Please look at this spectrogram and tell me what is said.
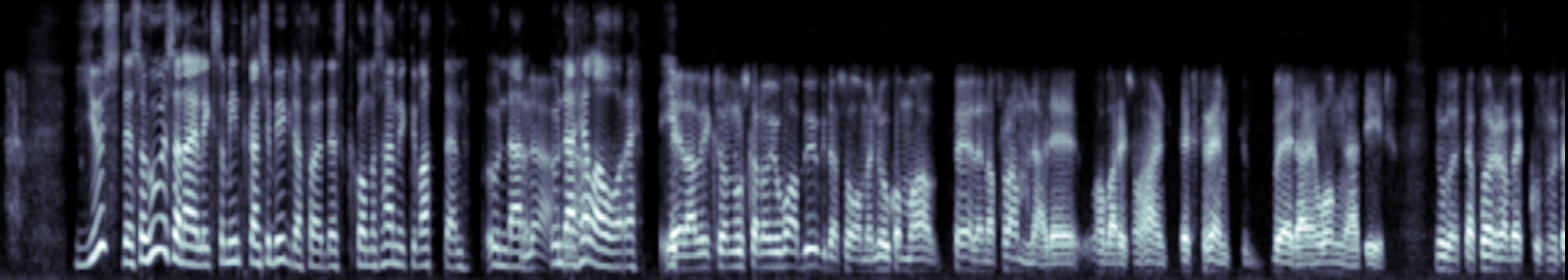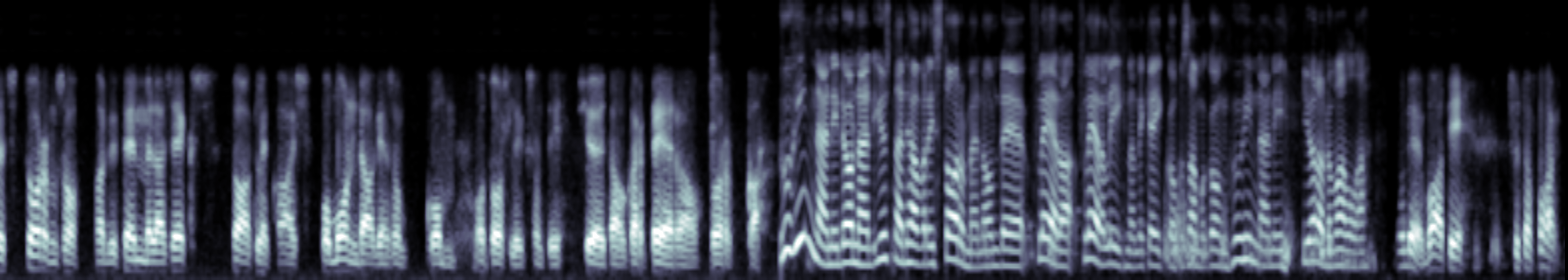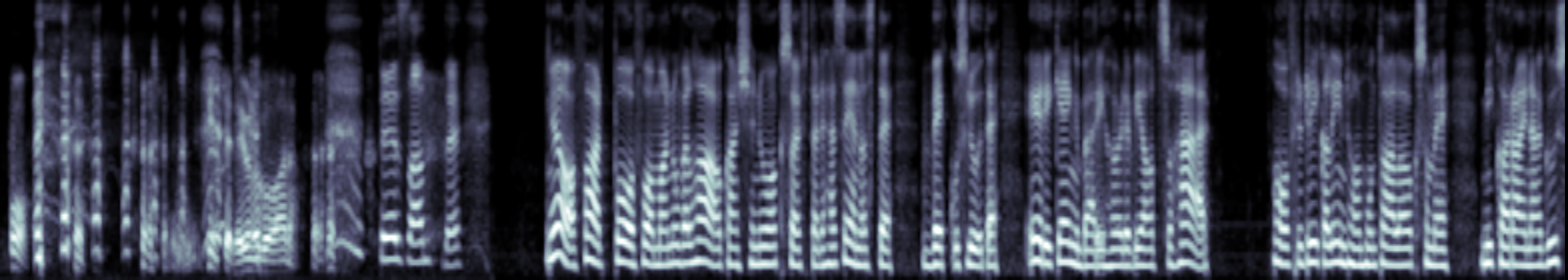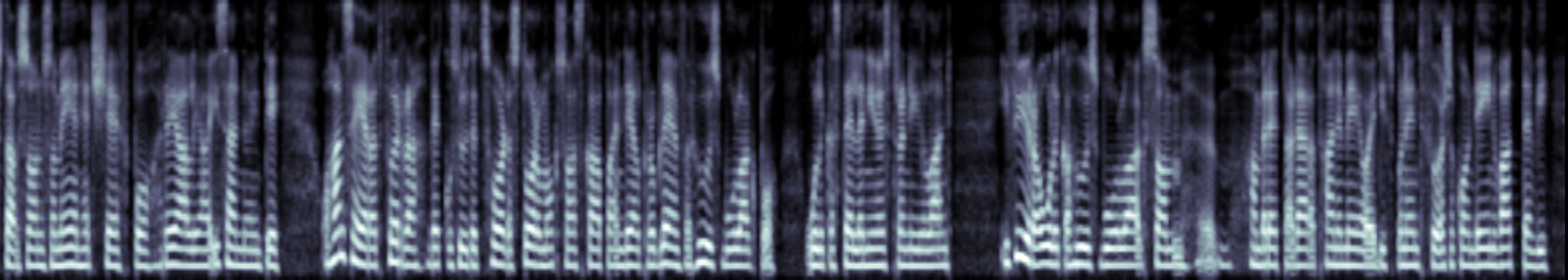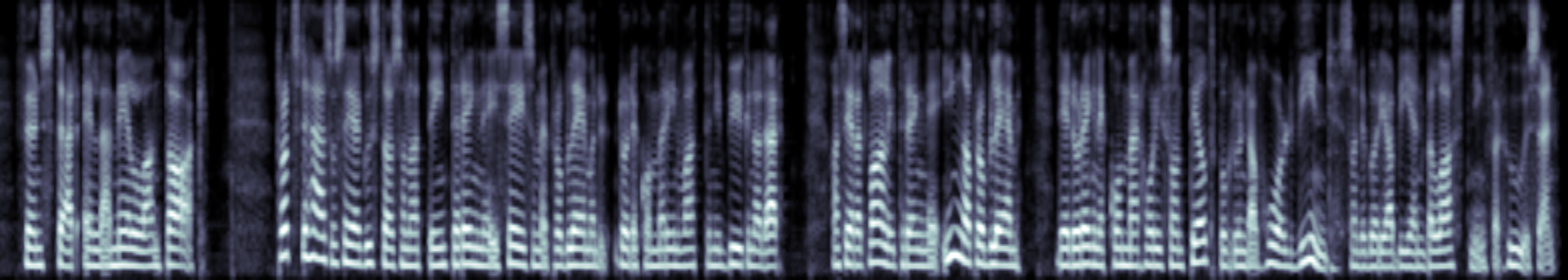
Just det, så husen är liksom inte kanske byggda för att det ska komma så här mycket vatten under, nej, under nej. hela året? I... Eller liksom, nu ska de ju vara byggda så, men nu kommer felen fram när det har varit så här extremt väder en lång tid. Nu efter förra veckoslutets storm så hade vi fem eller sex takläckage på måndagen som kom åt oss liksom till sköta och kartera och torka. Hur hinner ni då, när, just när det har varit stormen, om det är flera, flera liknande keikkor på samma gång, hur hinner ni göra dem alla? Och det är bara att sätta fart på. Inte det är ju något annat. det är sant det. Ja, fart på får man nog väl ha och kanske nu också efter det här senaste veckoslutet. Erik Engberg hörde vi alltså här. Och Fredrika Lindholm hon talar också med Mika Rainer Gustafsson som är enhetschef på Realia Isännöinti. Och han säger att förra veckoslutets hårda storm också har skapat en del problem för husbolag på olika ställen i östra Nyland. I fyra olika husbolag som eh, han berättar där att han är med och är disponent för så kom det in vatten vid fönster eller mellan tak. Trots det här så säger Gustafsson att det inte är regnet i sig som är problemet då det kommer in vatten i byggnader. Han säger att vanligt regn är inga problem. Det är då regnet kommer horisontellt på grund av hård vind som det börjar bli en belastning för husen.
